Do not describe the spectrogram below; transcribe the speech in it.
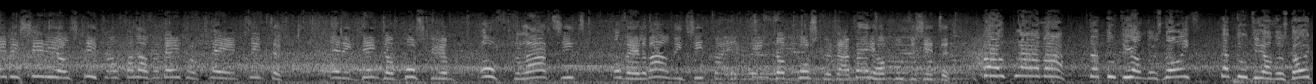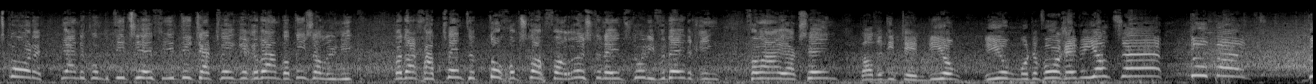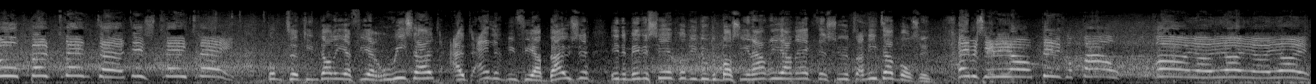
Ebesilio schiet al vanaf een meter of 22. En ik denk dat Bosker hem of te laat ziet of helemaal niet ziet. Maar ik denk dat Bosker daarbij had moeten zitten. Wout Brama! Dat doet hij anders nooit. Dat doet hij anders nooit scoren. Ja, in de competitie heeft hij dit jaar twee keer gedaan. Dat is al uniek. Maar dan gaat Twente toch op slag van rust ineens door die verdediging van Ajax heen. Bal de diepte in. De Jong. De Jong moet hem voorgeven. Jansen! Doelpunt! Doelpunt Twente. Het is Komt uh, Tindallia via Ruiz uit. Uiteindelijk nu via Buizen in de middencirkel. Die doet een Bassie en Adriaan act en stuurt Anita het bos in. Hey, Mysterio, binnenkant paal. Oi, oi, oi, oi, oi.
